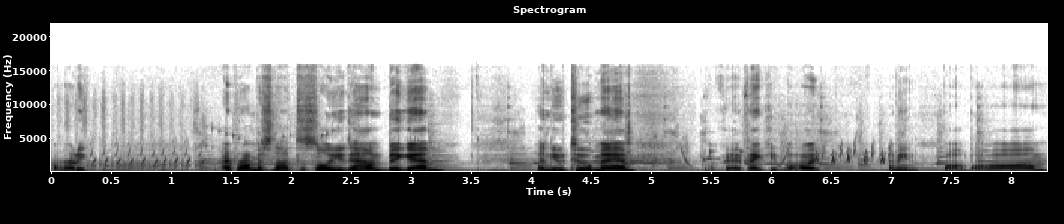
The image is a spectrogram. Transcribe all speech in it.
already? I promise not to slow you down, Big M. And you too, ma'am. Okay, thank you, Bobby. I mean, Bob-omb.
